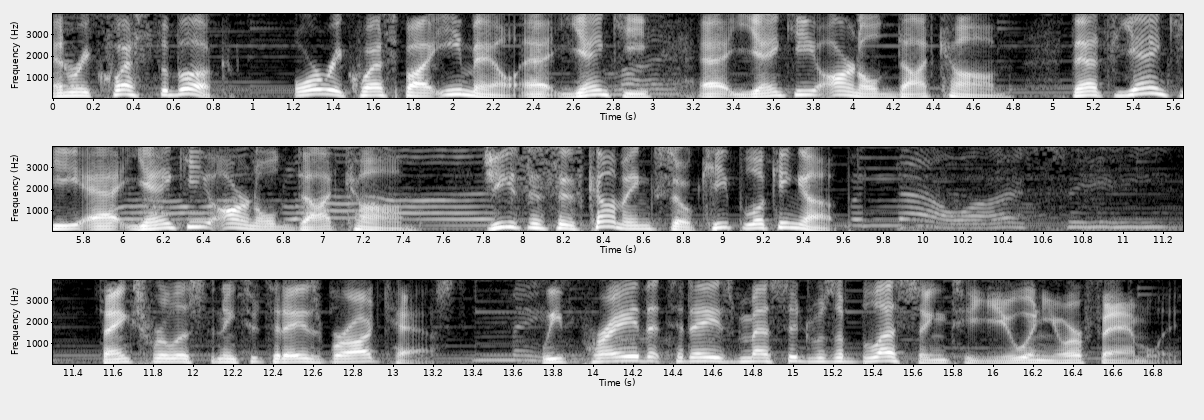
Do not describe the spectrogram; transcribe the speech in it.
and request the book or request by email at yankee at yankeearnold.com. That's yankee at yankeearnold.com. Jesus is coming, so keep looking up. Thanks for listening to today's broadcast. We pray that today's message was a blessing to you and your family.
